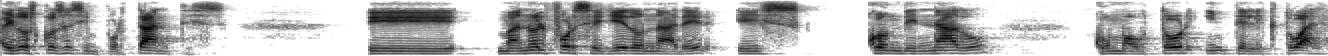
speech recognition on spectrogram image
hay dos cosas importantes. Eh, Manuel Forcelledo Nader es condenado como autor intelectual,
